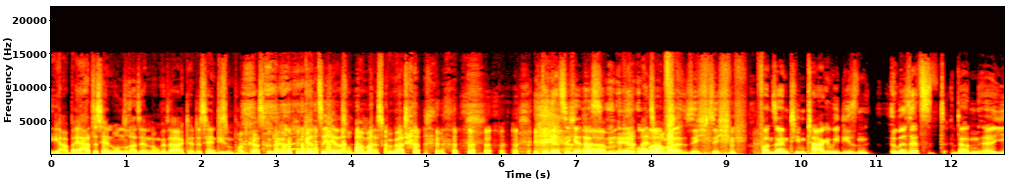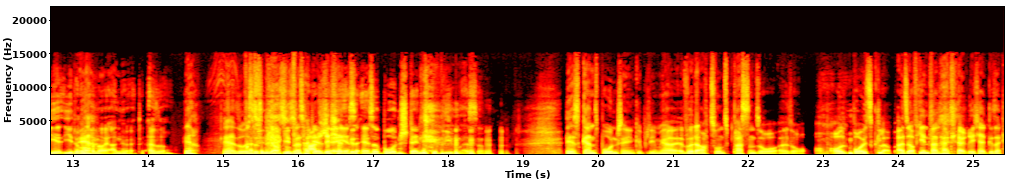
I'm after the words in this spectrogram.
Ja, aber er hat es ja in unserer Sendung gesagt. Er hat es ja in diesem Podcast gesagt. Aber ich bin ganz sicher, dass Obama das gehört hat. ich bin ganz sicher, dass ähm, äh, also Obama also sich, sich von seinem Team Tage wie diesen übersetzt dann äh, jede Woche ja. neu anhört. Also. Ja. Ja, so ist das es. finde ich auch so Jedenfalls hat der Richard er, ist, er ist so bodenständig geblieben. Also. er ist ganz bodenständig geblieben, ja. Er würde auch zu uns passen, so, also Old Boys Club. Also auf jeden Fall hat ja Richard gesagt,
